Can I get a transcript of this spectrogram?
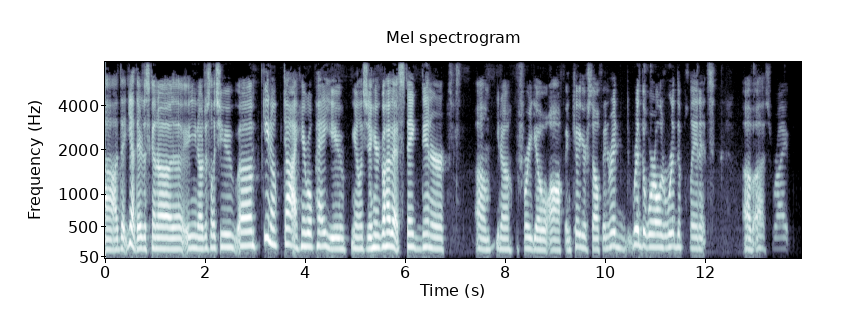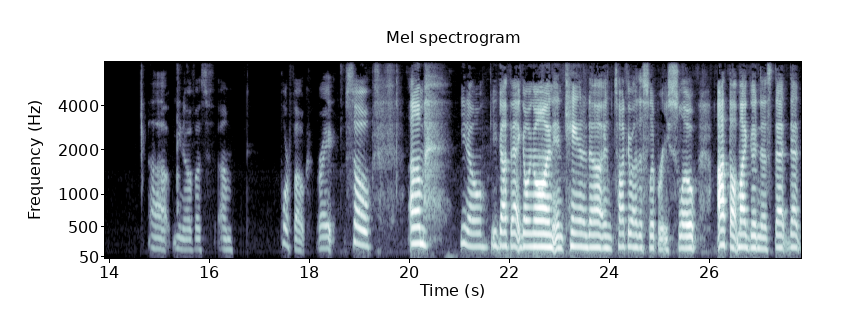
uh, that yeah, they're just gonna you know just let you uh, you know die. Here we'll pay you. You know, let you here go have that steak dinner. Um, you know, before you go off and kill yourself and rid rid the world, rid the planet of us, right? Uh, you know, of us um, poor folk, right? So, um, you know, you got that going on in Canada, and talk about the slippery slope. I thought, my goodness, that that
